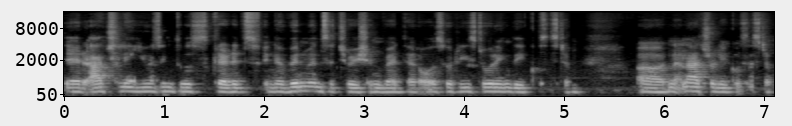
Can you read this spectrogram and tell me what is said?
They're actually using those credits in a win-win situation where they're also restoring the ecosystem uh, natural ecosystem.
